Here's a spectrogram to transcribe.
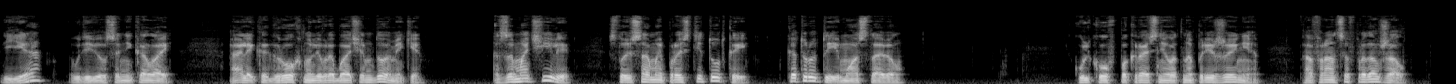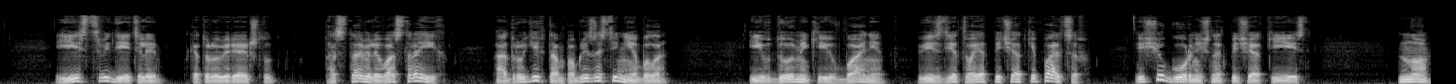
«Я?» — удивился Николай. Алика грохнули в рыбачьем домике. «Замочили с той самой проституткой, которую ты ему оставил». Кульков покраснел от напряжения, а Францев продолжал. «Есть свидетели, которые уверяют, что оставили вас троих, а других там поблизости не было. И в домике, и в бане, везде твои отпечатки пальцев. Еще горничные отпечатки есть. Но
